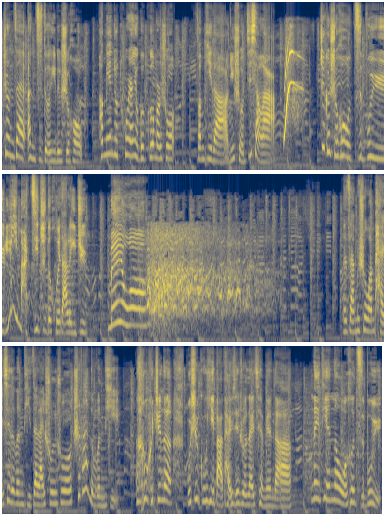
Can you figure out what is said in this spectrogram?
正在暗自得意的时候，旁边就突然有个哥们儿说：“放屁的，你手机响啦！”这个时候，子不语立马机智的回答了一句：“没有啊。”那咱们说完排泄的问题，再来说一说吃饭的问题。我真的不是故意把排泄说在前面的啊。那天呢，我和子不语，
